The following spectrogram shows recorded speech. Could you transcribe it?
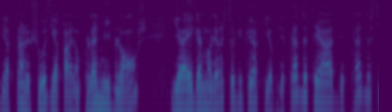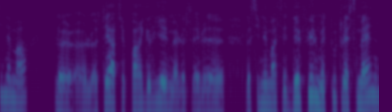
Il y a plein de choses. Il y a par exemple la nuit blanche. Il y a également les restos du cœur qui offrent des places de théâtre, des places de cinéma, Le, le théâtre, c'est pas régulier, mais le, le, le cinéma, c'est deux films toutes les semaines.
